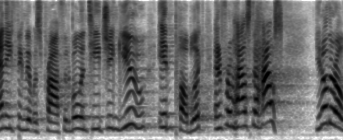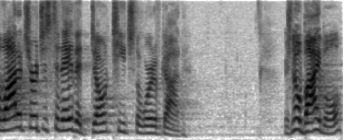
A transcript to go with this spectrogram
anything that was profitable and teaching you in public and from house to house. You know, there are a lot of churches today that don't teach the Word of God. There's no Bible.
